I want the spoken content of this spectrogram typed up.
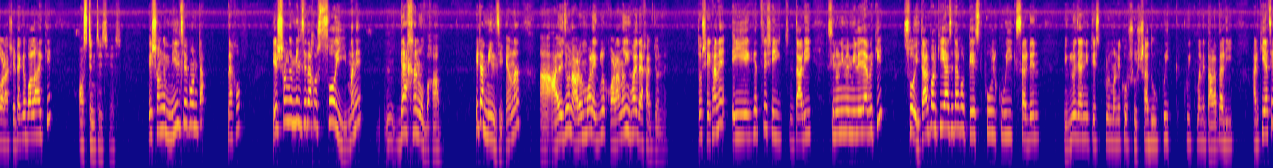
করা, সেটাকে বলা হয় কি? অস্টেনটেসিয়াস এর সঙ্গে মিলছে কোনটা? দেখো। এর সঙ্গে মিলছে দেখো সই মানে দেখানো ভাব। এটা মিলছে, কেননা আয়োজন, আড়ম্বর এগুলো করানোই হয় দেখার জন্যে। তো সেখানে এই ক্ষেত্রে সেই তারই সিনোনিমে মিলে যাবে কি? সই। তারপর কি আছে দেখো? টেস্টফুল কুইক সাডেন এগুলো জানি টেস্টফুল মানে খুব সুস্বাদু কুইক কুইক মানে তাড়াতাড়ি। আর কি আছে?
